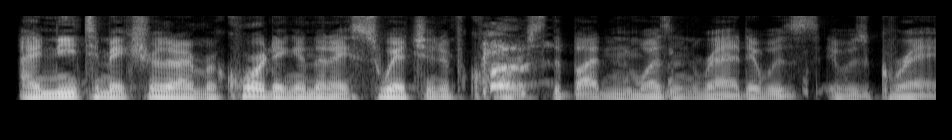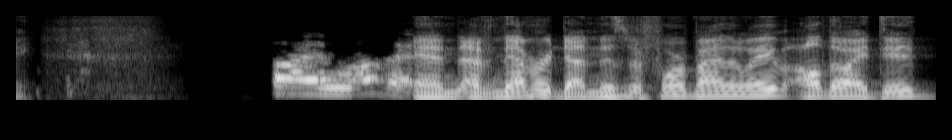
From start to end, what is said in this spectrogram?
I need to make sure that I'm recording, and then I switch, and of course, the button wasn't red; it was it was gray. I love it. And I've never done this before, by the way. Although I did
